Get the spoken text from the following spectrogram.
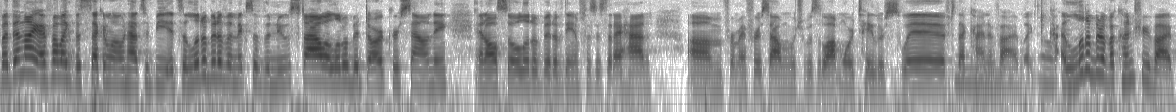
but then I, I felt like the second one had to be. It's a little bit of a mix of a new style, a little bit darker sounding, and also a little bit of the influences that I had um, for my first album, which was a lot more Taylor Swift, that kind of vibe, like ki- a little bit of a country vibe,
